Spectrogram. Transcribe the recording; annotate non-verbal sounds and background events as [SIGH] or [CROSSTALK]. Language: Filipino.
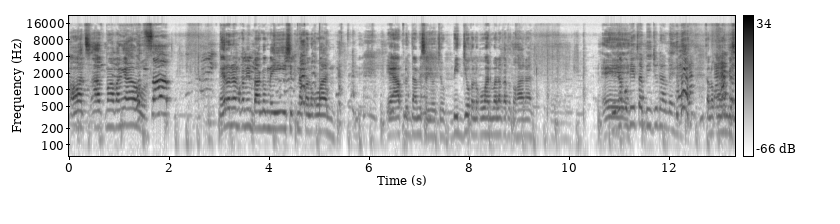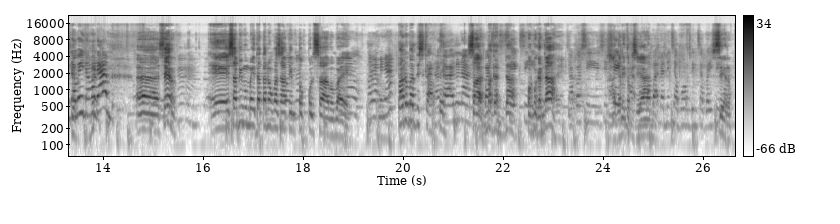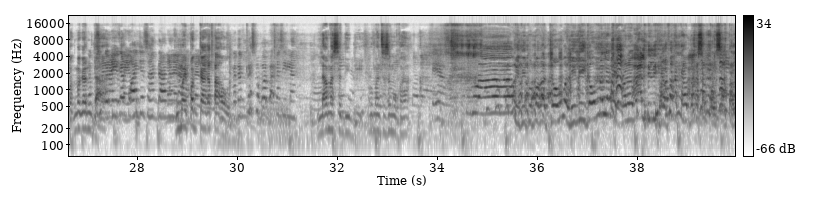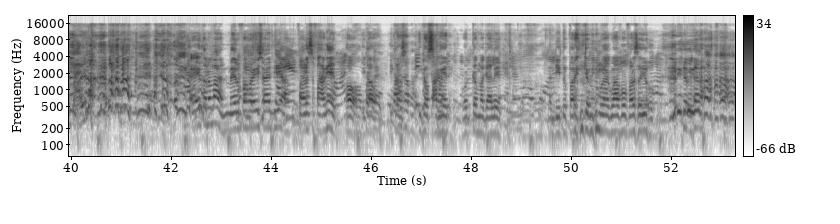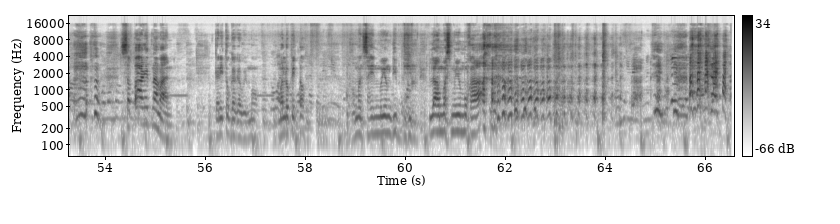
What's up mga pangyaw? What's up? Meron naman kami bagong naiisip na kalokohan. I-upload namin sa YouTube. Video kalokohan, walang katotohanan. Hindi Eh, na kumita video namin. [LAUGHS] kalokohan Lahat kasi. on the way na, madam. Ah, sir, eh, sabi mo may tatanong ka sa akin tungkol sa babae. Marami na? Paano ba diskarte? Nasa ano na, Saan? nakabas- Maganda. Sexy. Pag maganda. Tapos si, si Ah, Shake ganito na kasi yan. bumaba na din sa boarding sa bicycle. Sir, pag maganda, Kaibigan ko andyan sa hagdanan. kung may pagkakataon, Madam Chris, pababa na sila. lamas sa didi, romansa sa mukha. Kaya, Wow! Hindi pa baka jowa. Liligaw ka lang eh. Para, Ah, liligaw. Baka, baka, baka sampal-sampal tayo [LAUGHS] ito naman, meron pa kayo isa idea para sa pangit. Oh, Oh, ikaw, pangit. ikaw, ikaw pangit. Huwag kang magalit. Nandito pa rin kami mga gwapo para sa iyo. [LAUGHS] sa pangit naman, ganito gagawin mo. Malupit to. Romansahin mo yung dibdib, lamas mo yung mukha. [LAUGHS] [LAUGHS]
